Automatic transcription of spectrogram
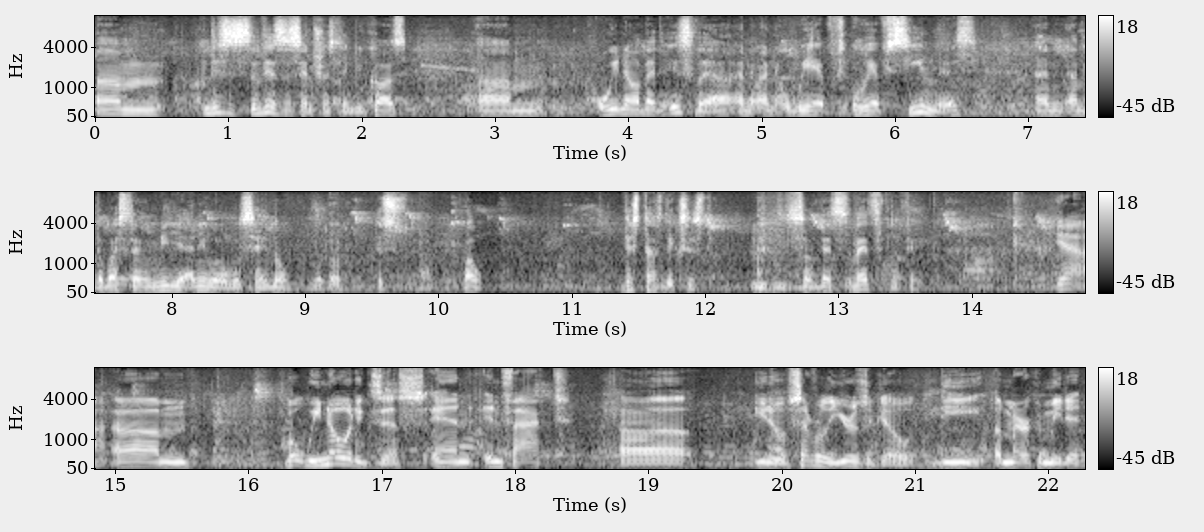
Um, this is this is interesting because um, we know that it is there, and, and we have we have seen this, and, and the Western media anyway will say no, no, no this no, this doesn't exist. so that's that's the thing. Yeah, um, but we know it exists, and in fact, uh, you know, several years ago, the American media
